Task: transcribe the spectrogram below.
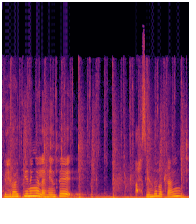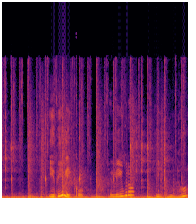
Pero ahí tienen a la gente haciéndolo tan idílico. El libro, y no.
